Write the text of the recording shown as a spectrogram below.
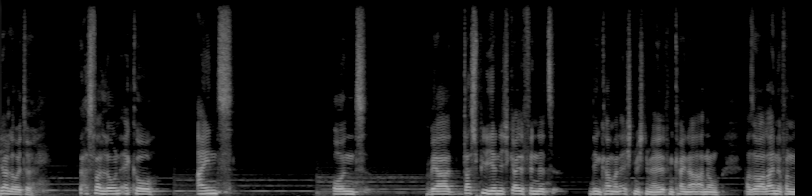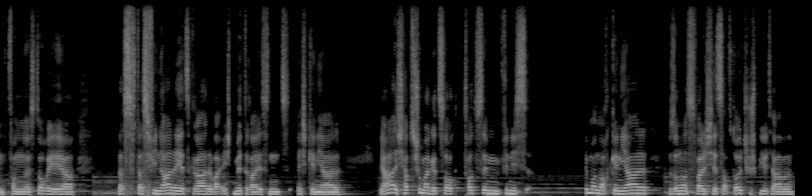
Ja, Leute. Das war Lone Echo 1. Und wer das Spiel hier nicht geil findet, den kann man echt nicht mehr helfen. Keine Ahnung. Also alleine von, von der Story her. Das, das Finale jetzt gerade war echt mitreißend. Echt genial. Ja, ich habe es schon mal gezockt. Trotzdem finde ich es immer noch genial. Besonders, weil ich jetzt auf Deutsch gespielt habe.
